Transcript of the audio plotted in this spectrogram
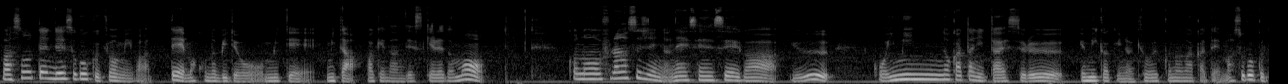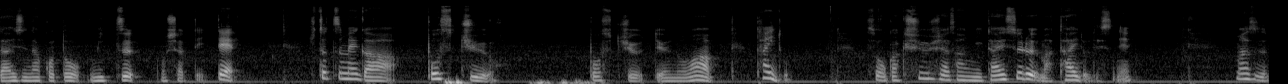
まあ、その点ですごく興味があって、まあ、このビデオを見てみたわけなんですけれどもこのフランス人のね先生が言うこう移民の方に対する読み書きの教育の中で、まあ、すごく大事なことを3つおっしゃっていて。1つ目がポスチューポスチューっていうのは態度。そう学習者さんに対する、まあ、態度ですね。まず、まあ、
